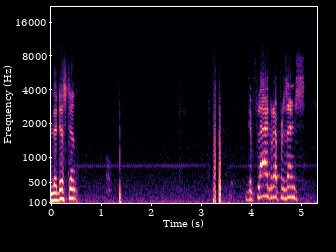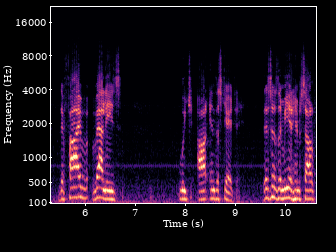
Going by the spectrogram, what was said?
In the distance, the flag represents the five valleys which are in the state. This is the Mir himself,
